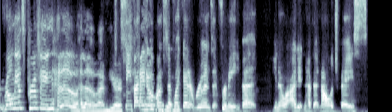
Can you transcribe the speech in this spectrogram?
any romance proofing, hello, hello, I'm here. See, if I, I know about stuff like that, it ruins it for me. But you know, I didn't have that knowledge base.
